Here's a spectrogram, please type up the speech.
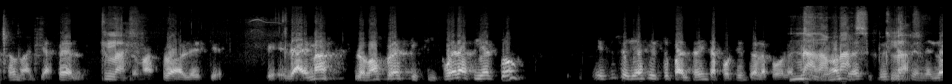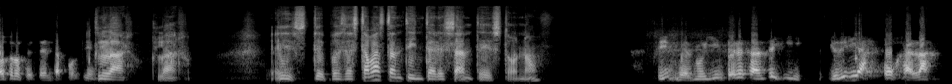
eso no hay que hacerlo. Lo más probable es que, además, lo más probable es que si fuera cierto, eso sería cierto para el 30% de la población. Nada más, claro. En el otro 70%. Claro, claro. Este, pues está bastante interesante esto, ¿no? Sí, es muy interesante y yo diría, ojalá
